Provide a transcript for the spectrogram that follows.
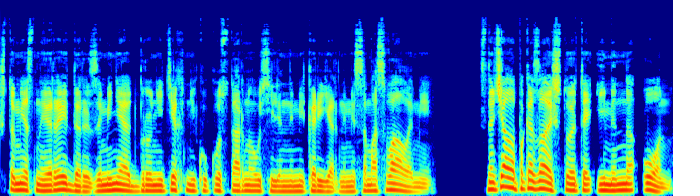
что местные рейдеры заменяют бронетехнику кустарно усиленными карьерными самосвалами. Сначала показалось, что это именно он,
